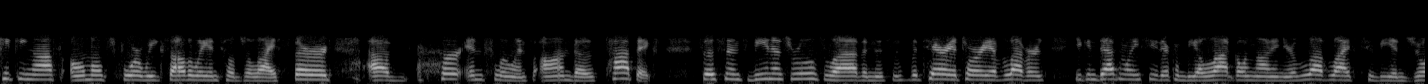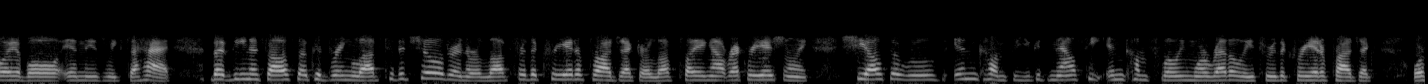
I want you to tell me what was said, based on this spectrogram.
kicking off almost four weeks, all the way until July 3rd, of her influence on those topics. So, since Venus rules love, and this is the territory of lovers, you can definitely see there can be a lot going on in your love life to be enjoyable in these weeks ahead. But Venus also could bring love to the children, or love for the creative project, or love playing out recreationally. She also rules income, so you could now see income flowing more readily through the creative projects or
